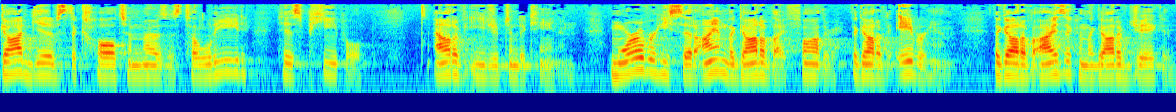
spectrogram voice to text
God gives the call to Moses to lead His people out of Egypt into Canaan. Moreover, he said, I am the God of thy father, the God of Abraham, the God of Isaac, and the God of Jacob.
